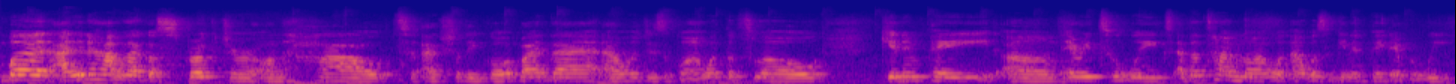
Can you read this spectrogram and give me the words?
but I didn't have like a structure on how to actually go by that I was just going with the flow getting paid um, every two weeks at the time no I wasn't getting paid every week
